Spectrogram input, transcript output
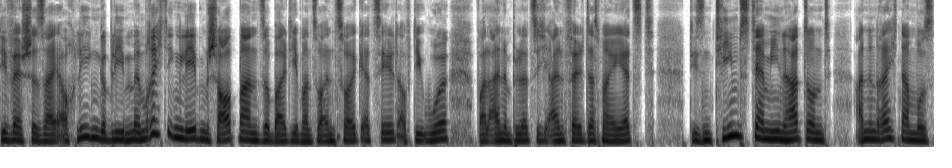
Die Wäsche sei auch liegen geblieben. Im richtigen Leben schaut man, sobald jemand so ein Zeug erzählt, auf die Uhr, weil einem plötzlich einfällt, dass man jetzt diesen Teamstermin hat und an den Rechner muss.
